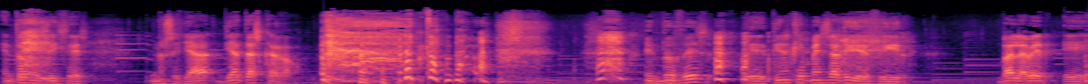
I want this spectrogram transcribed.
entonces dices, no sé, ya, ya te has cagado. entonces eh, tienes que pensar y decir, vale, a ver, eh,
